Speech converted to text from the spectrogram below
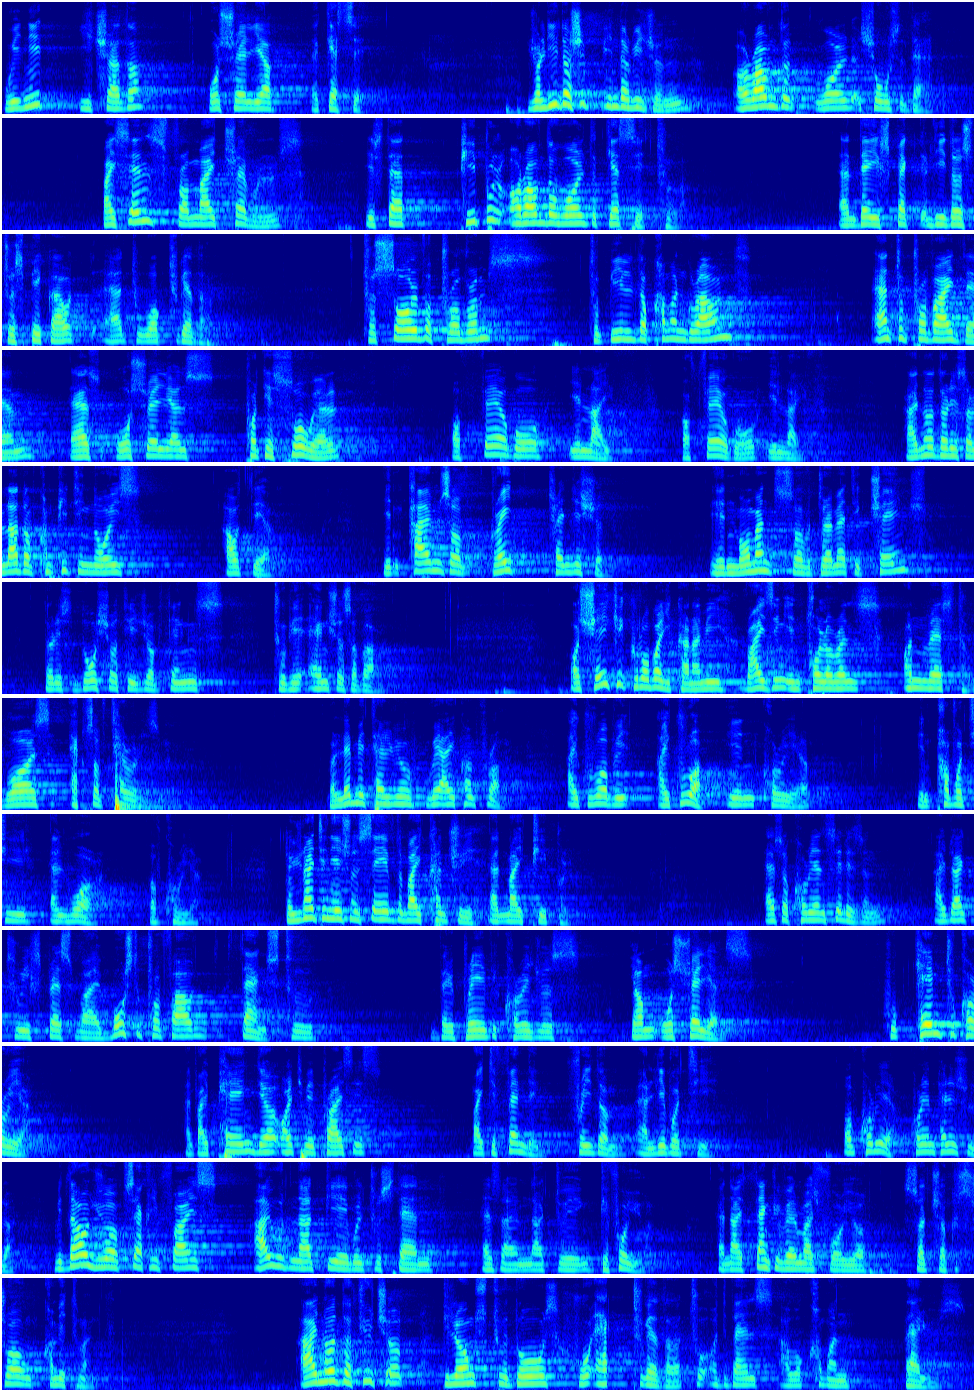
We need each other. Australia gets it. Your leadership in the region around the world shows that. My sense from my travels is that people around the world gets it too. And they expect leaders to speak out and to work together. To solve problems, to build a common ground, and to provide them, as Australians put it so well, a fair go in life. A fair go in life. I know there is a lot of competing noise out there. In times of great transition, in moments of dramatic change, there is no shortage of things to be anxious about. A shaky global economy, rising intolerance, unrest, wars, acts of terrorism. But let me tell you where I come from. I grew up in, I grew up in Korea, in poverty and war of Korea. The United Nations saved my country and my people. As a Korean citizen, I'd like to express my most profound thanks to very brave, courageous young Australians who came to Korea and by paying their ultimate prices, by defending freedom and liberty of Korea, Korean Peninsula. Without your sacrifice, I would not be able to stand as I am not doing before you. And I thank you very much for your such a strong commitment. I know the future belongs to those who act together to advance our common values.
